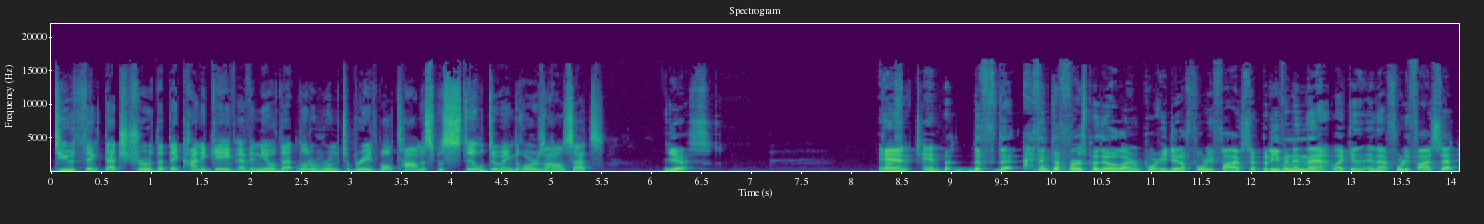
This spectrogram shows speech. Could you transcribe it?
do you think that's true that they kind of gave Evan Neal that little room to breathe while Thomas was still doing the horizontal sets? Yes. Perfect. And and but the, the I think the first play of the O line report he did a 45 set, but even in that, like in, in that 45 set,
